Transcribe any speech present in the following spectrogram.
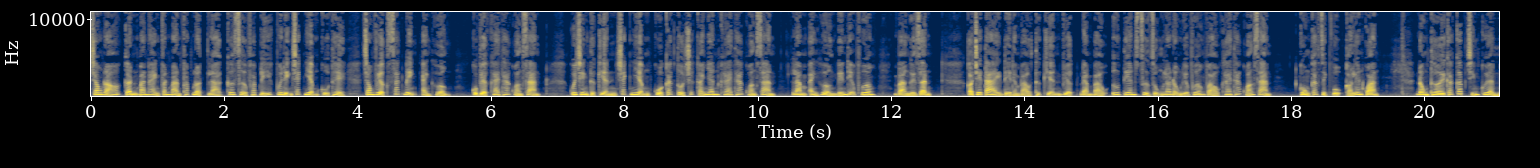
Trong đó cần ban hành văn bản pháp luật là cơ sở pháp lý quy định trách nhiệm cụ thể trong việc xác định ảnh hưởng của việc khai thác khoáng sản, quy trình thực hiện trách nhiệm của các tổ chức cá nhân khai thác khoáng sản làm ảnh hưởng đến địa phương và người dân. Có chế tài để đảm bảo thực hiện việc đảm bảo ưu tiên sử dụng lao động địa phương vào khai thác khoáng sản cùng các dịch vụ có liên quan. Đồng thời các cấp chính quyền,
